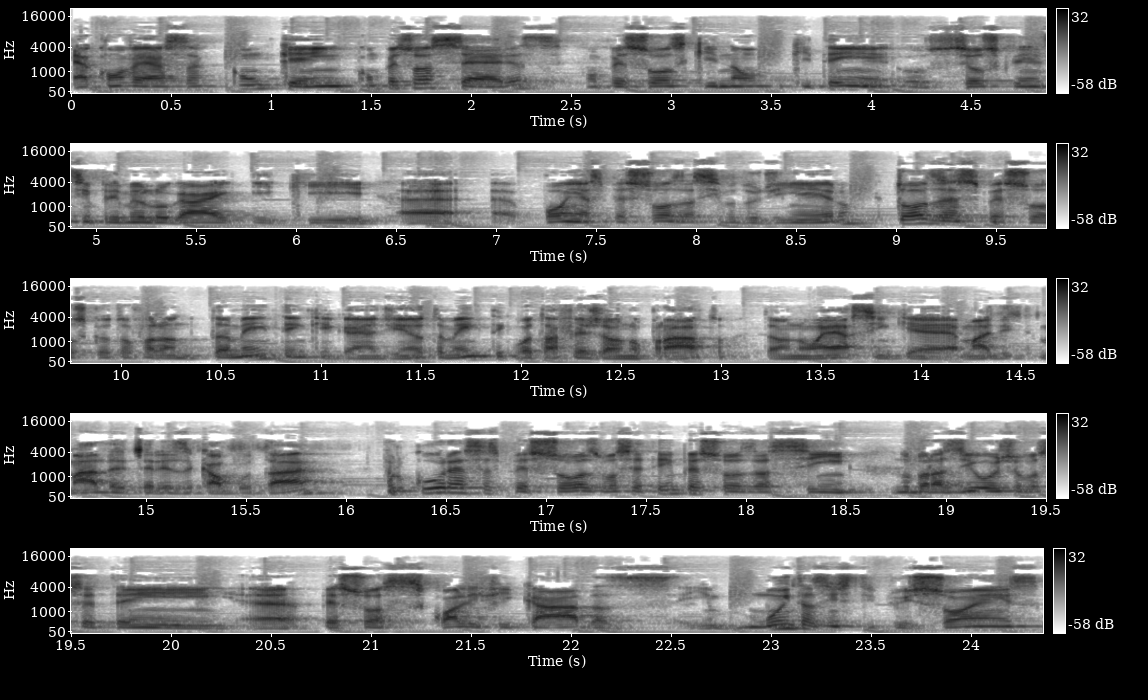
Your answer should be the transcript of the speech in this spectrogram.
é a conversa com quem, com pessoas sérias, com pessoas que não, que têm os seus clientes em primeiro lugar e que uh, põem as pessoas acima do dinheiro. Todas essas pessoas que eu estou falando também têm que ganhar dinheiro, também tem que botar feijão no prato. Então não é assim que é Madre Teresa Calcutá procura essas pessoas. Você tem pessoas assim. No Brasil, hoje, você tem é, pessoas qualificadas em muitas instituições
